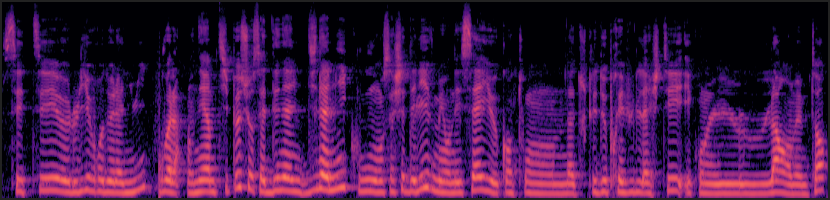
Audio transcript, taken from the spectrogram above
c'était euh, le livre de la nuit. Voilà, on est un petit peu sur cette dynamique où on s'achète des livres, mais on essaye, quand on a toutes les deux prévu de l'acheter et qu'on l'a en même temps,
